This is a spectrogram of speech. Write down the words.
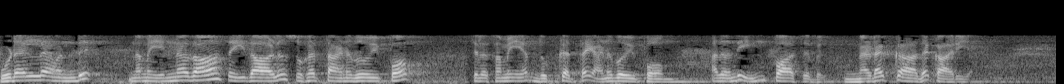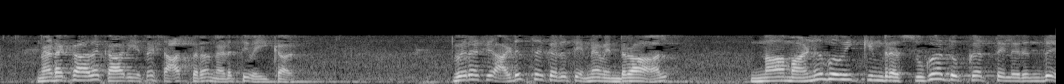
உடல்ல வந்து நம்ம என்னதான் செய்தாலும் சுகத்தை அனுபவிப்போம் சில சமயம் துக்கத்தை அனுபவிப்போம். அது வந்து இம்பாசிபிள் நடக்காத காரியம். நடக்காத காரியத்தை சாஸ்திரம் நடத்தி வைக்காது. பிறகு அடுத்த கருத்து என்னவென்றால் நாம் அனுபவிக்கின்ற சுக துக்கத்திலிருந்து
